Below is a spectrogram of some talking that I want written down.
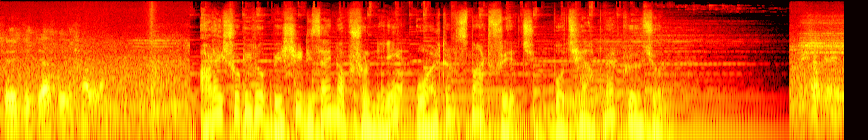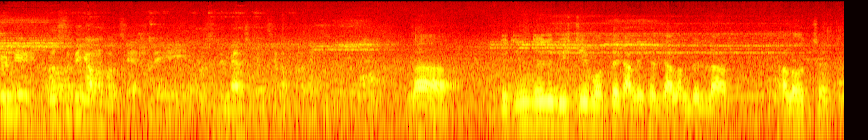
সিরিজ জিতে আসব ইনশাল্লাহ আড়াইশোটিরও বেশি ডিজাইন অপশন নিয়ে ওয়ালটন স্মার্ট ফ্রিজ বোঝে আপনার প্রয়োজন। এসব টি টোয়েন্টির প্রস্তুতি কেমন হচ্ছে আসলে এই প্রস্তুতি ম্যাচ খেলছেন আপনারা? না দুই তিন দিন যদি বৃষ্টির মধ্যে কালকে খেলছে আলহামদুলিল্লাহ ভালো হচ্ছে আর কি।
